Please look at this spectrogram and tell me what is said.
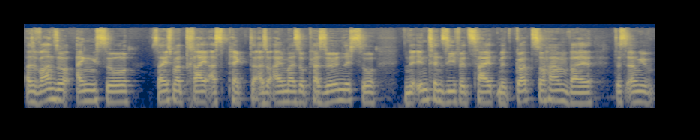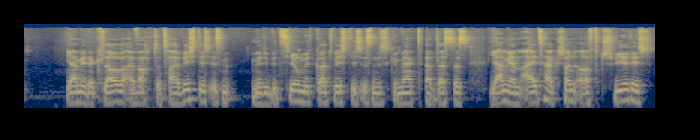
also waren so eigentlich so, sage ich mal, drei Aspekte. Also einmal so persönlich so eine intensive Zeit mit Gott zu haben, weil das irgendwie, ja, mir der Glaube einfach total wichtig ist, mir die Beziehung mit Gott wichtig ist und ich gemerkt habe, dass das ja mir im Alltag schon oft schwierig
